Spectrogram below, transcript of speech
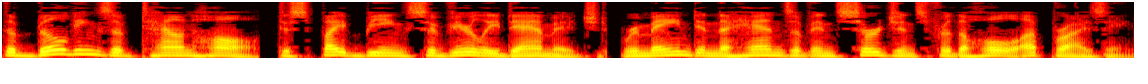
The buildings of Town Hall, despite being severely damaged, remained in the hands of insurgents for the whole uprising.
